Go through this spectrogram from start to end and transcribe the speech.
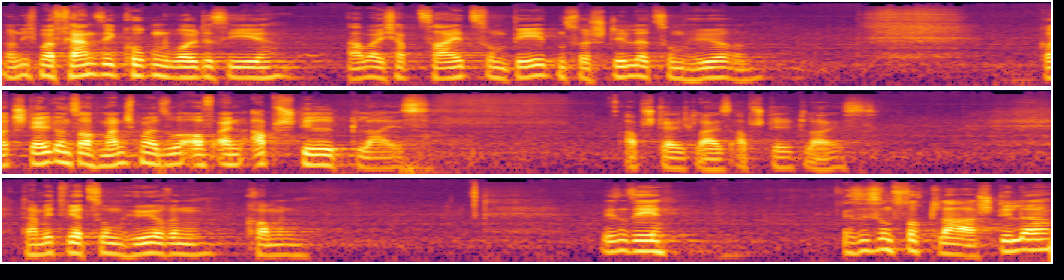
noch nicht mal Fernsehen gucken wollte sie, aber ich habe Zeit zum Beten, zur Stille, zum Hören. Gott stellt uns auch manchmal so auf ein Abstillgleis. Abstellgleis, Abstillgleis, damit wir zum Hören kommen. Wissen Sie, es ist uns doch klar, Stille,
